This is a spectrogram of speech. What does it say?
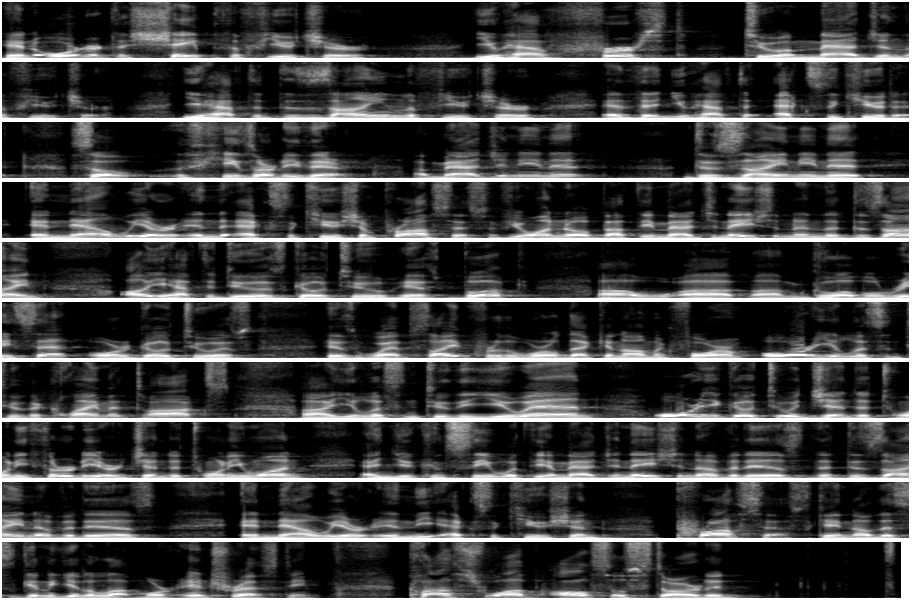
In order to shape the future, you have first to imagine the future. You have to design the future, and then you have to execute it. So he's already there, imagining it, designing it, and now we are in the execution process. If you want to know about the imagination and the design, all you have to do is go to his book, uh, uh, um, Global Reset, or go to his his website for the World Economic Forum, or you listen to the climate talks, uh, you listen to the UN, or you go to Agenda 2030 or Agenda 21, and you can see what the imagination of it is, the design of it is, and now we are in the execution process. Okay, now this is going to get a lot more interesting. Klaus Schwab also started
